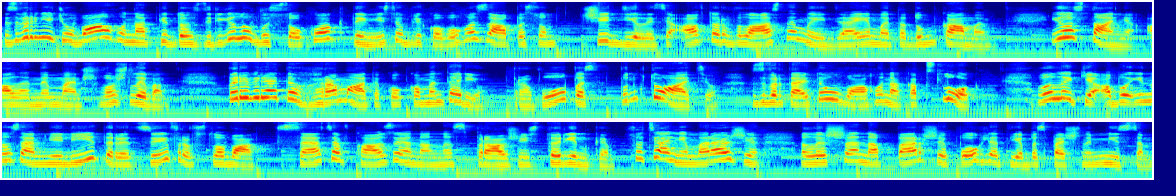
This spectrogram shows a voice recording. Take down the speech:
Зверніть увагу на підозріло високу активність облікового запису, чи ділиться автор власними ідеями та думками. І останнє, але не менш важливе: перевіряйте граматику коментарів, правопис, пунктуацію. Звертайте увагу на капслок. Великі або іноземні літери, цифри в словах все це вказує на несправжність сторінки. Соціальні мережі лише на перший погляд є безпечним місцем.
